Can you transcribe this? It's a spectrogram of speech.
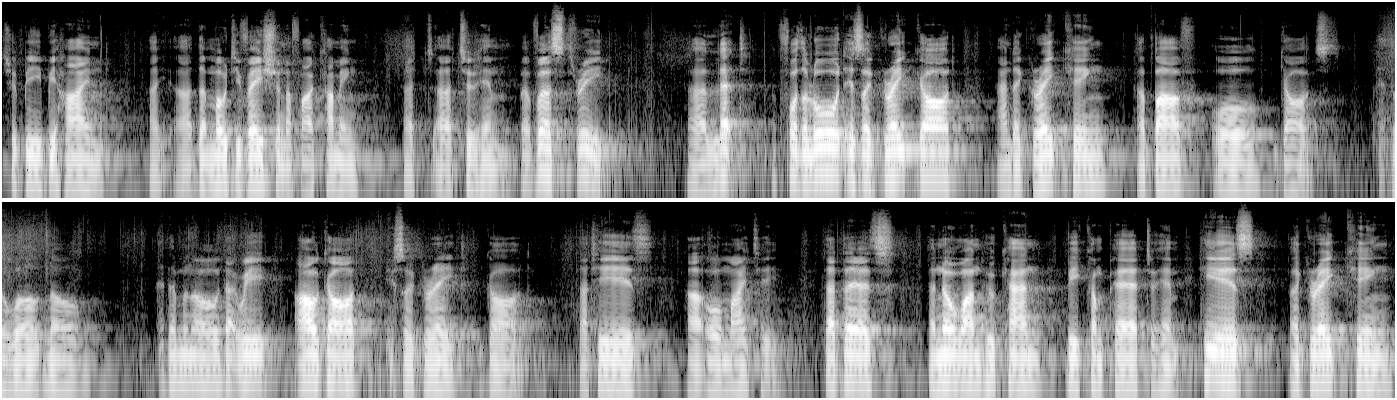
should be behind uh, uh, the motivation of our coming uh, to Him. But verse 3 let, for the Lord is a great God and a great King above all gods. Let the world know let them know that we, our God, is a great God, that He is uh, Almighty, that there's uh, no one who can be compared to Him. He is a great King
